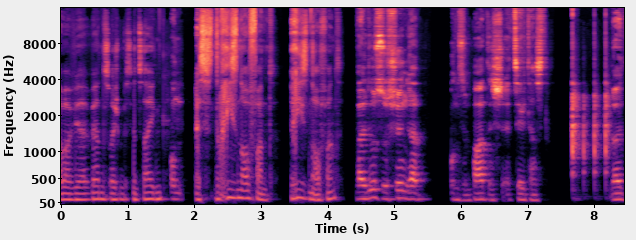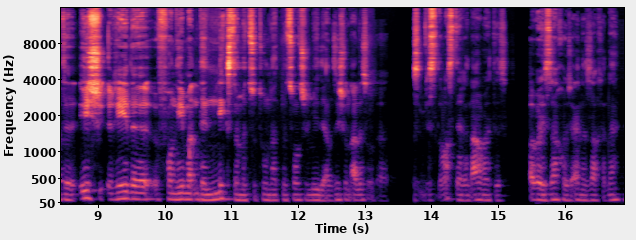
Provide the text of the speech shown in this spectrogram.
aber wir werden es euch ein bisschen zeigen. Und- es ist ein Riesenaufwand. Riesenaufwand. Weil du es so schön gerade und sympathisch erzählt hast. Leute, ich rede von jemandem, der nichts damit zu tun hat, mit Social Media an sich und alles oder wisst, was deren Arbeit ist. Aber ich sag euch eine Sache, ne?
